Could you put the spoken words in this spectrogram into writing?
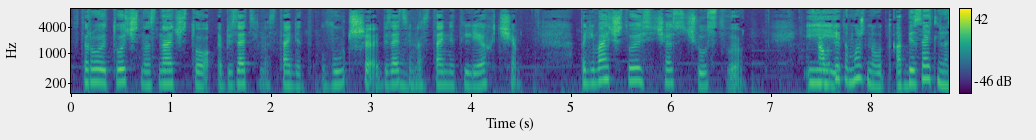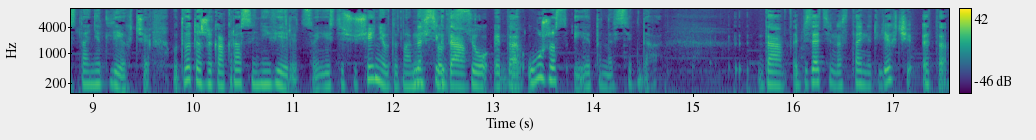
Второе – точно знать, что обязательно станет лучше, обязательно угу. станет легче. Понимать, что я сейчас чувствую. И... А вот это можно, вот обязательно станет легче. Вот в это же как раз и не верится. Есть ощущение в этот момент, навсегда. что все это да. ужас, и это навсегда. Да, обязательно станет легче, это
